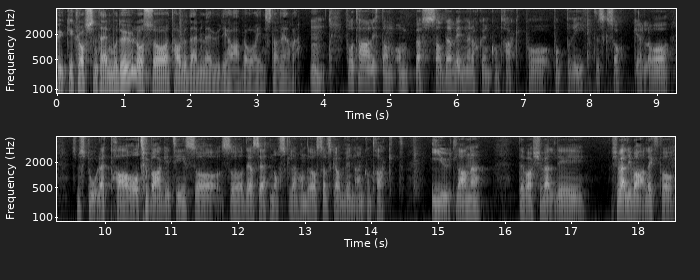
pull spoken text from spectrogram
byggeklossen til en modul, og så tar du den med ut i havet og installerer. Mm. For å ta litt om, om bøsser. Der vinner dere en kontrakt på, på britisk sokkel. og som spoler et par år tilbake i tid, så, så det å se et norsk leverandørselskap vinne en kontrakt i utlandet, det var ikke veldig, ikke veldig vanlig for,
